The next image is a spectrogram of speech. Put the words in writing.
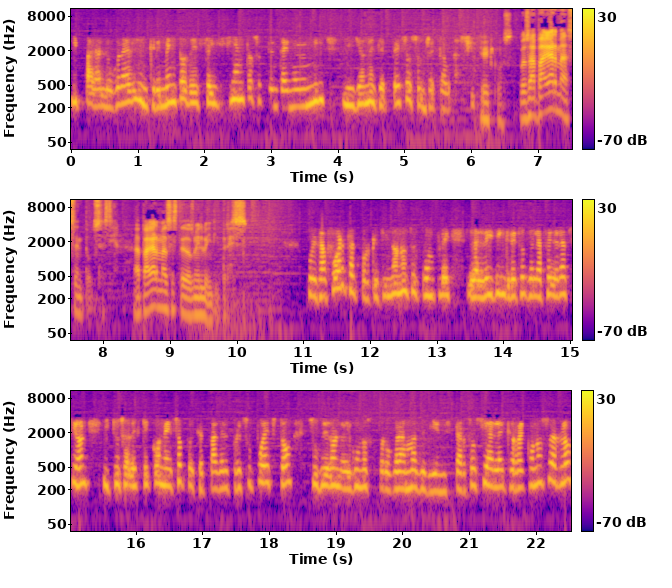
y para lograr el incremento de 679 mil millones de pesos en recaudación. Qué. Pues a pagar más entonces, a pagar más este 2023. Pues a fuerzas, porque si no, no se cumple la ley de ingresos de la federación y tú sabes que con eso pues se paga el presupuesto, subieron algunos programas de bienestar social, hay que reconocerlo,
